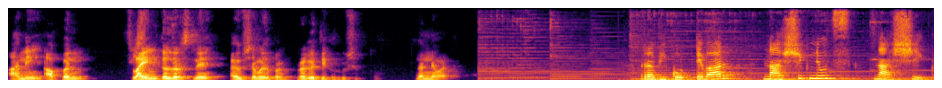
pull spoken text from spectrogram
आणि आपण फ्लाईंग कलर्सने आयुष्यामध्ये प्रगती करू शकतो. धन्यवाद. रवी कोट्टेवार नाशिक न्यूज नाशिक.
